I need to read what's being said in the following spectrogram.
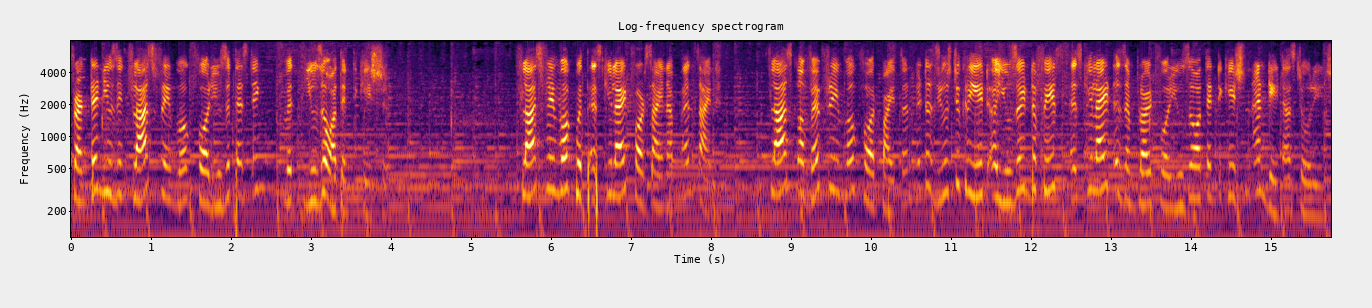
front end using Flask framework for user testing with user authentication. Flask framework with SQLite for sign up and sign in. Flask, a web framework for Python, it is used to create a user interface. SQLite is employed for user authentication and data storage.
